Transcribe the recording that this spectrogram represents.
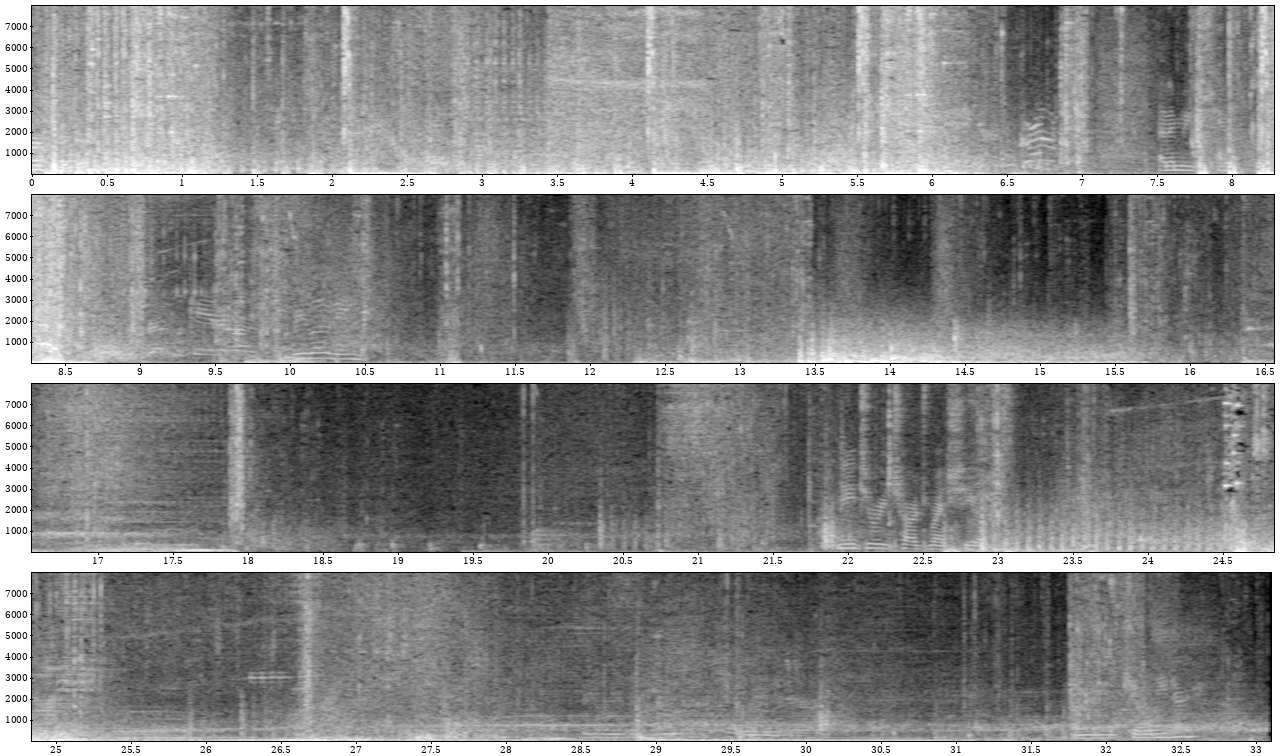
disconnected. Eh? Enemy shield. Reloading. Need to recharge my shield. I'm the kill leader?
